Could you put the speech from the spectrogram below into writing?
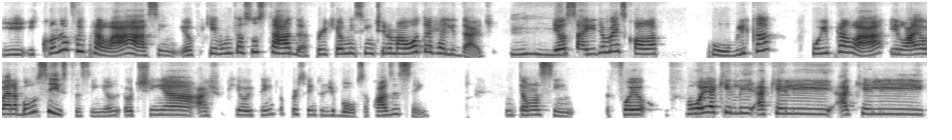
E, e quando eu fui para lá, assim, eu fiquei muito assustada, porque eu me senti numa outra realidade. Uhum. Eu saí de uma escola pública, fui para lá, e lá eu era bolsista, assim, eu, eu tinha, acho que 80% de bolsa, quase 100. Então, assim, foi, foi aquele, aquele, aquele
